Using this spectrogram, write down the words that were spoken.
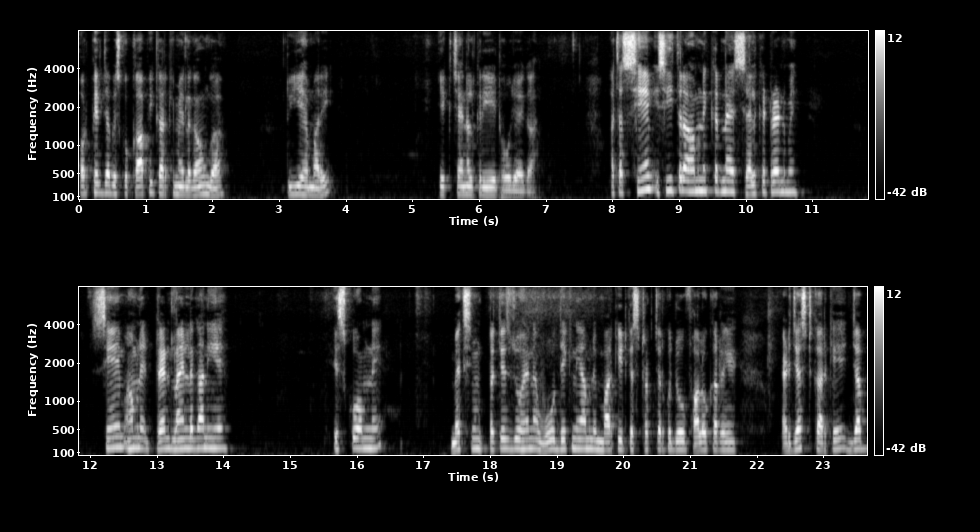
और फिर जब इसको कॉपी करके मैं लगाऊँगा तो ये हमारी एक चैनल क्रिएट हो जाएगा। अच्छा सेम इसी तरह हमने करना है सेल के ट्रेंड में। सेम हमने ट्रेंड लाइन लगानी है। इसको हमने मैक्सिमम टचेस जो है ना, वो देखने हमने मार्केट के स्ट्रक्चर को जो फॉलो कर रहे हैं। एडजस्ट करके जब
